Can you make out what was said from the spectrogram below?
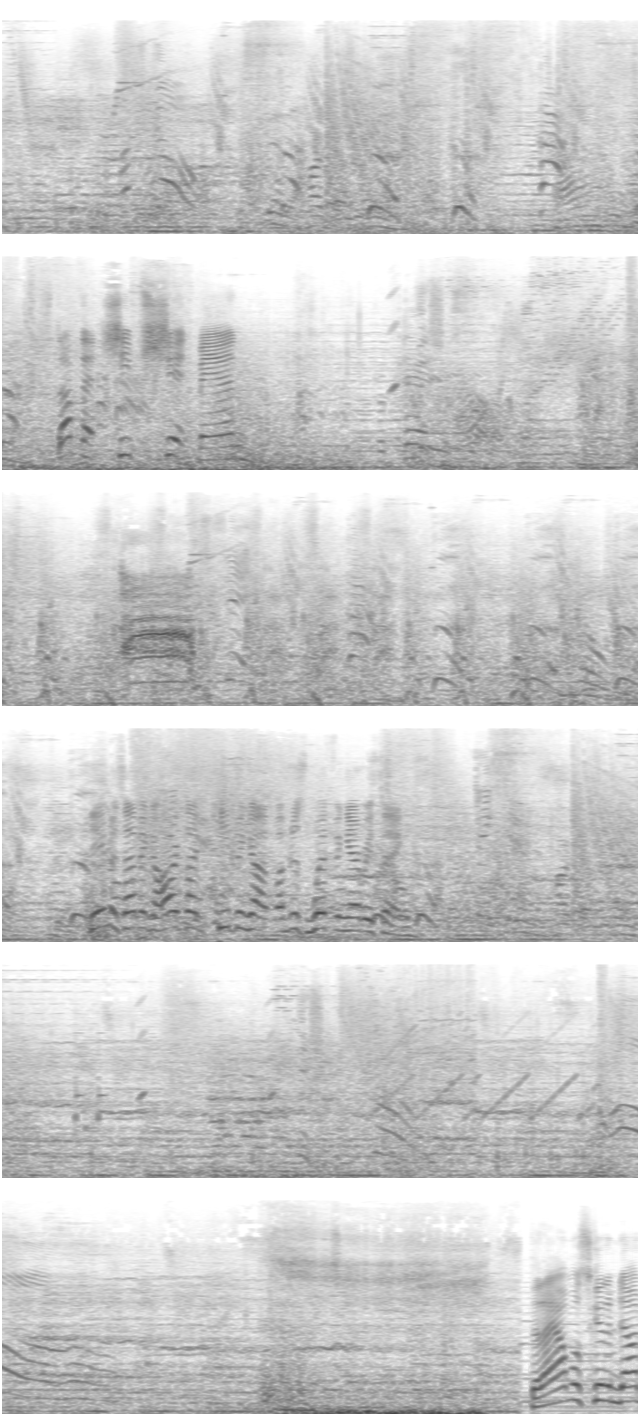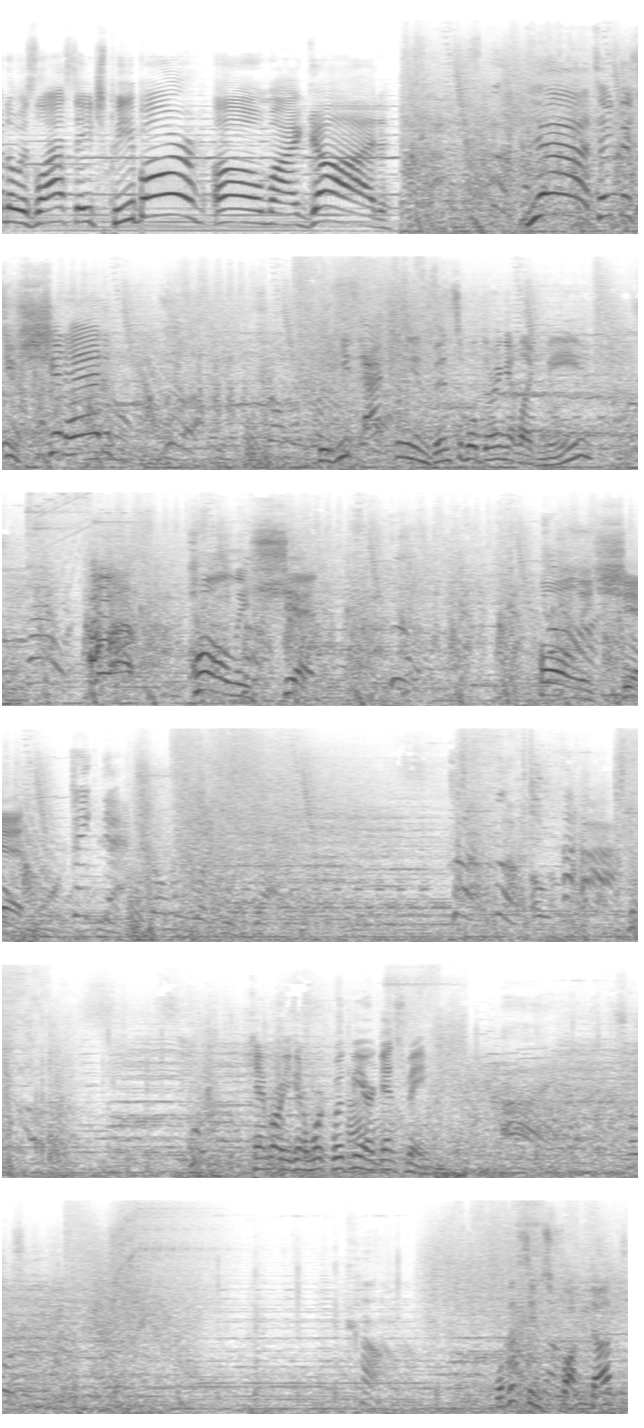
Stop that cheap shit, man! Game is having a hard time keeping up. I'm just whipping everything. Did I almost get him down to his last HP bar? Oh my god. Yeah, take this, you shithead! Dude, he's actually invincible during it like me? Ah! Holy shit! Holy shit. Camera, are you gonna work with me or against me? I chosen you. Come Well, this seems fucked up. to.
